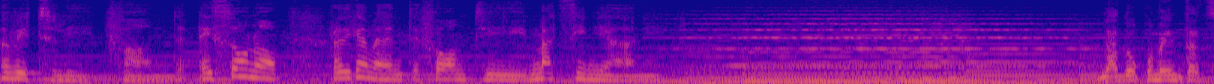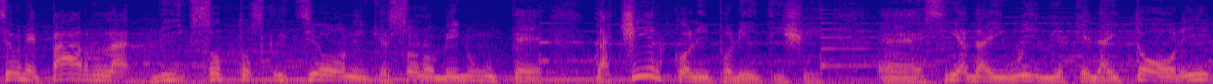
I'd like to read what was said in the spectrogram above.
of Italy Fund e sono praticamente fonti mazziniani. La documentazione parla di sottoscrizioni che sono venute da circoli politici, eh, sia dai Whig che dai Tory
